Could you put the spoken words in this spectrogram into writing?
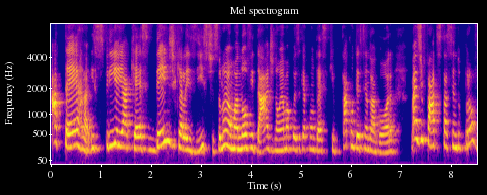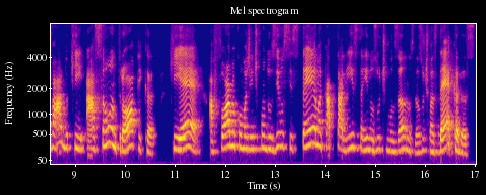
A Terra esfria e aquece desde que ela existe, isso não é uma novidade, não é uma coisa que acontece, que está acontecendo agora, mas de fato está sendo provado que a ação antrópica que é a forma como a gente conduziu o sistema capitalista aí nos últimos anos, nas últimas décadas,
